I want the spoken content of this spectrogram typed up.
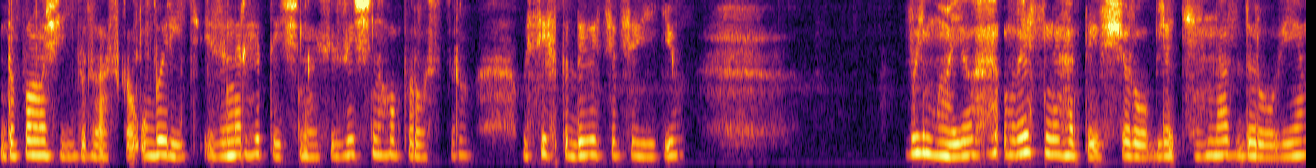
Допоможіть, будь ласка, уберіть із енергетичного, фізичного простору усіх, хто дивиться це відео. Виймаю весь негатив, що роблять на здоров'я.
